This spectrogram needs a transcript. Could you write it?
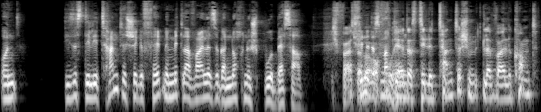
Und dieses Dilettantische gefällt mir mittlerweile sogar noch eine Spur besser. Ich weiß ich aber finde, auch, woher das Dilettantische mittlerweile kommt.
